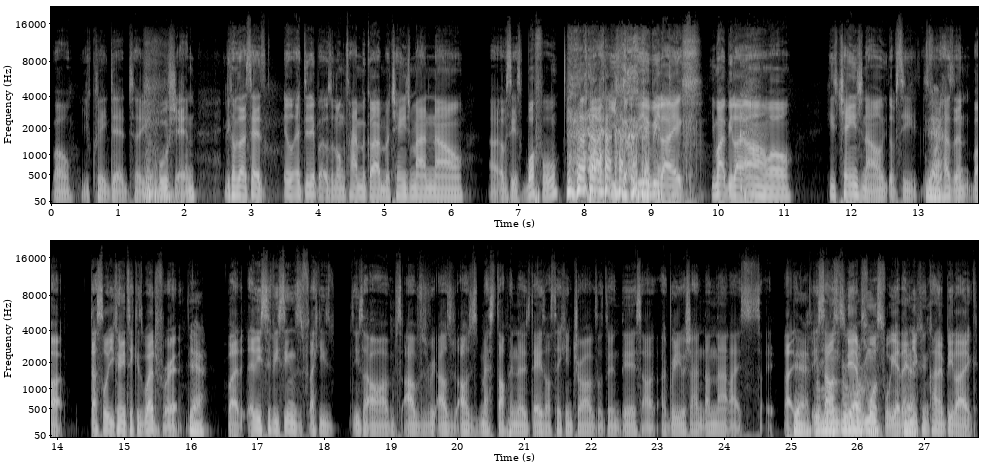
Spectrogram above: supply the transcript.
well, you clearly did, so you're bullshitting. If he comes out and says "It- I did it, but it was a long time ago. I'm a changed man now. Uh, obviously, it's waffle, but you, you'd be like, you might be like, oh well, he's changed now. Obviously, he Yeah. probably hasn't, but that's all you can only take his word for it. Yeah, But at least if he seems like he's he's like, oh, I'm, I was re- I was I was messed up in those days. I was taking drugs. I was doing this. I, I really wish I hadn't done that. Like, like Yeah, it sounds remorse- yeah remorseful. remorseful. Yeah, then Yeah. you can kind of be like,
